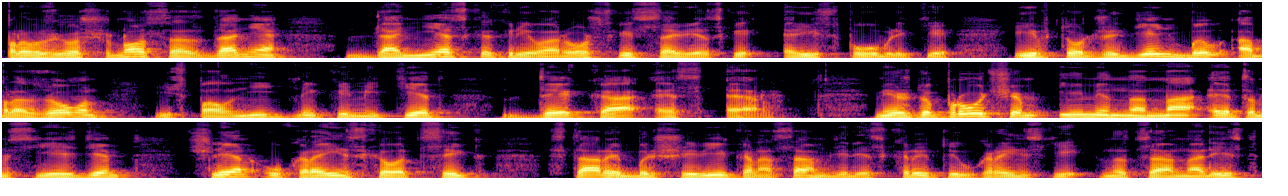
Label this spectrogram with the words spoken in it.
провозглашено создание Донецко-Криворожской Советской Республики, и в тот же день был образован исполнительный комитет ДКСР. Между прочим, именно на этом съезде член украинского ЦИК – старый большевик, а на самом деле скрытый украинский националист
